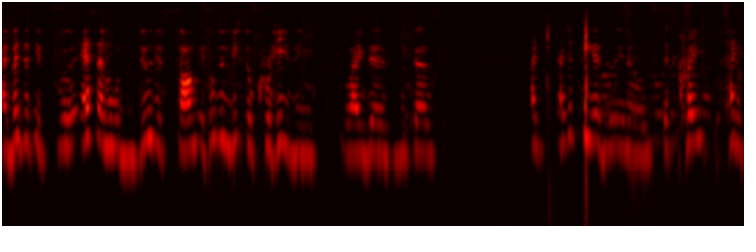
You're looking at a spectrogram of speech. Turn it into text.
I bet that if uh, SM would do this song, it wouldn't be so crazy like this because I, I just think it's, you know, it's crazy, kind of.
